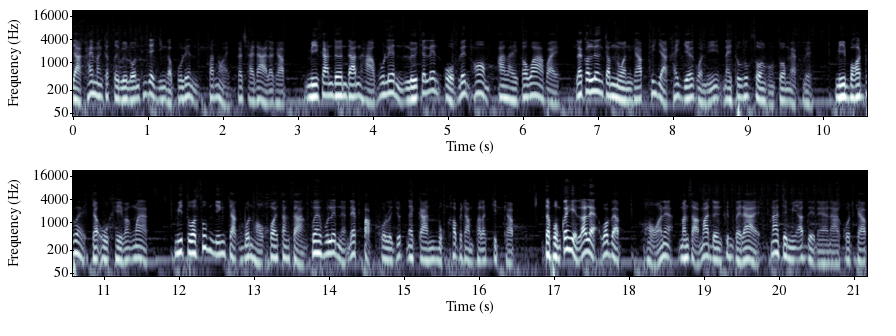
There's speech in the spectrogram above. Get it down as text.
อยากให้มันกระตือรือร้นที่จะยิงกับผู้เล่นสักหน่อยก็ใช้ได้แล้วครับ มีการเดินดันหาผู้เล่น หรือจะเล่นโอบเล่นอ้อมอะไรก็ว่าไป แล้วก็เรื่องจำนวนครับที่อยากให้เยอะกว่านี้ในทุกๆโซนของตัวแมปเลย มีบอสด้วยจะโอเคมากๆ มีตัวซุ่มยิงจากบนหอคอยต่างๆ เพื่อให้ผู้เล่นเนี่ยได้ปรับกลยุทธ์ในการบุกเข้าไปทำภารกิจครับ แต่ผมก็เห็นแล้วแหละว่าแบบหอเนี่ยมันสามารถเดินขึ้นไปได้ น่าจะมีอัปเดตในอนาคตครับ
